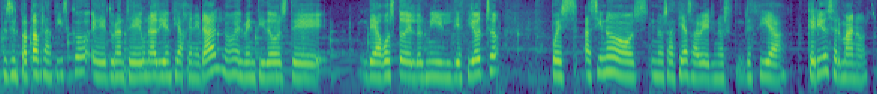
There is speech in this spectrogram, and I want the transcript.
Pues el Papa Francisco, eh, durante una audiencia general, el 22 de, de agosto del 2018, pues así nos, nos hacía saber y nos decía, queridos hermanos,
